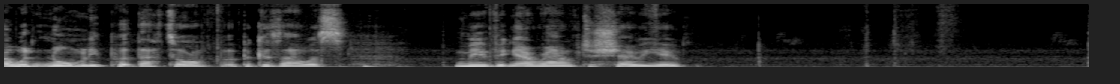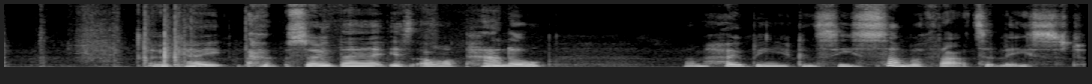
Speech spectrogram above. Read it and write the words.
I wouldn't normally put that on, but because I was moving it around to show you. Okay, so there is our panel. I'm hoping you can see some of that at least.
